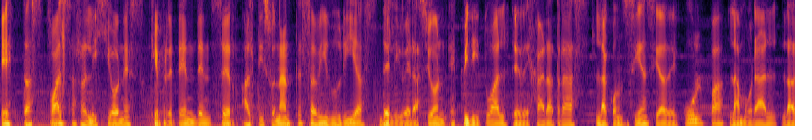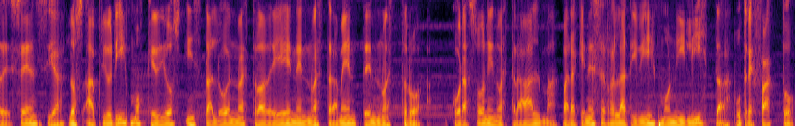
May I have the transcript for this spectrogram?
estas falsas religiones que pretenden ser altisonantes sabidurías de liberación espiritual, de dejar atrás la conciencia de culpa, la moral, la decencia, los apriorismos que Dios instaló en nuestro ADN, en nuestra mente, en nuestro corazón y nuestra alma, para que en ese relativismo nihilista, putrefacto,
